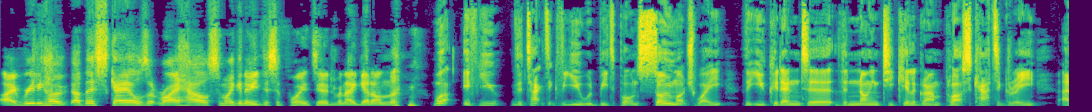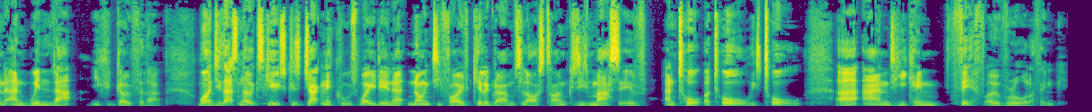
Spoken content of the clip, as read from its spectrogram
I really hope are there scales at Rye House? Am I going to be disappointed when I get on them? Well, if you, the tactic for you would be to put on so much weight that you could enter the 90 kilogram plus category and, and win that. You could go for that. Mind you, that's no excuse because Jack Nicholls weighed in at 95 kilograms last time because he's massive and tall, tall, he's tall. Uh, and he came fifth overall, I think.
